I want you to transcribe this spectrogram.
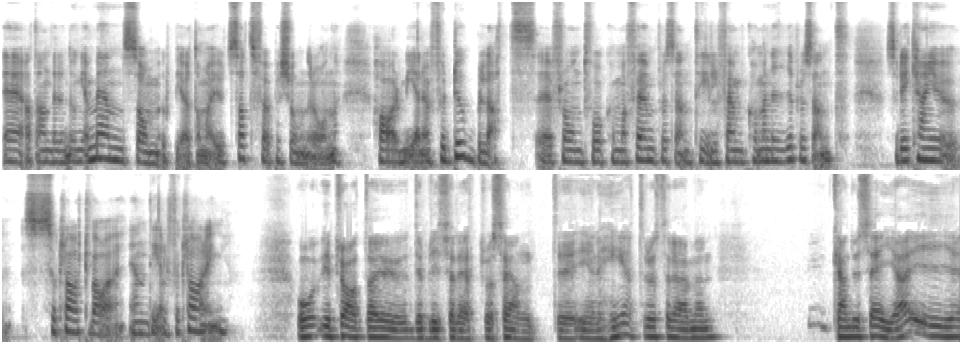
eh, att andelen unga män som uppger att de har utsatts för personrån har mer än fördubblats eh, från 2,5 procent till 5,9 procent. Så det kan ju såklart vara en delförklaring. Och vi pratar ju, det blir så lätt procentenheter och sådär, men kan du säga i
